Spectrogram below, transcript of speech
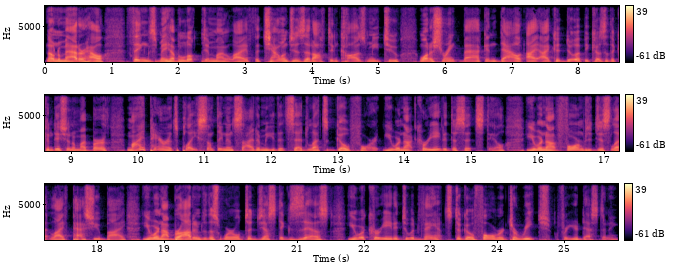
Now, no matter how things may have looked in my life, the challenges that often caused me to want to shrink back and doubt I, I could do it because of the condition of my birth, my parents placed something inside of me that said, let's go for it. You were not created to sit still. You were not formed to just let life pass you by. You were not brought into this world to just exist. You were created to advance, to go forward, to reach for your destiny.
